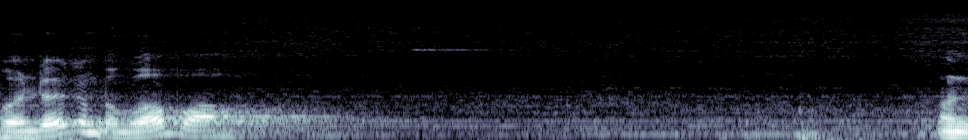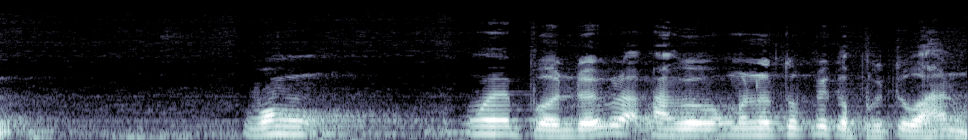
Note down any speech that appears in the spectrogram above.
bondo itu mbak apa? Wong kue bondo itu nganggo menutupi kebutuhan.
